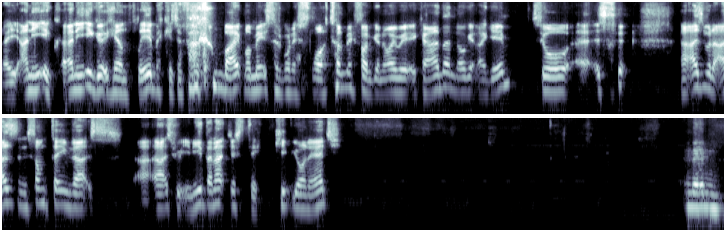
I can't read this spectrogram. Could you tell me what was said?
right. I need to, I need to go out here and play because if I come back, my mates are going to slaughter me for going all the way to Canada and not getting a game. So it's, that is what it is, and sometimes that's that's what you need, and that just to keep you on edge. And then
